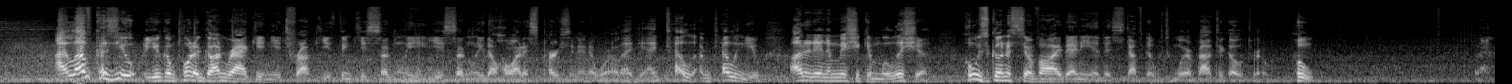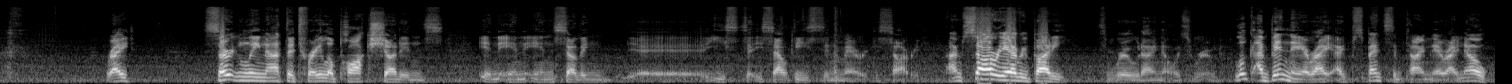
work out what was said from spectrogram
I love because you you can put a gun rack in your truck. You think you suddenly you're suddenly the hardest person in the world. I, I tell I'm telling you, other than a Michigan militia, who's going to survive any of this stuff that we're about to go through? Who? right? Certainly not the trailer park shut-ins in, in, in southern, uh, east, southeastern America. Sorry. I'm sorry, everybody. It's rude. I know it's rude. Look, I've been there. I, I've spent some time there. I know.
